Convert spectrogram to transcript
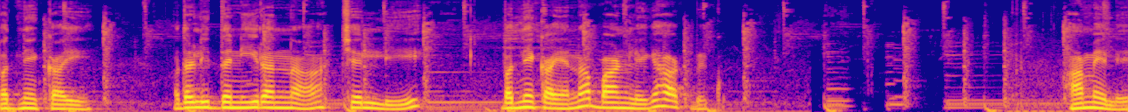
ಬದನೆಕಾಯಿ, ಅದರಲ್ಲಿದ್ದ ನೀರನ್ನು ಚೆಲ್ಲಿ ಬದನೆಕಾಯನ್ನು ಬಾಣಲೆಗೆ ಹಾಕಬೇಕು. ಆಮೇಲೆ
